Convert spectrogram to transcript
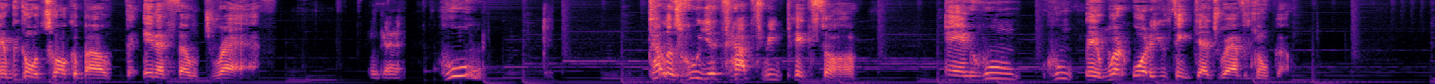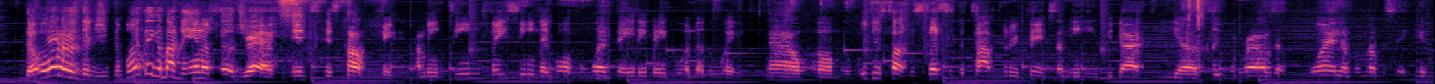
and we're gonna talk about the NFL draft. Okay. Who? Tell us who your top three picks are, and who who in what order you think that draft is gonna go. The order of the the one thing about the NFL draft, it's it's complicated. I mean, teams may seem they're going for one thing, they may go another way. Now, um, if we just talk discussing the top three picks. I mean, you got the uh, Cleveland Browns at one, if I'm not mistaken.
